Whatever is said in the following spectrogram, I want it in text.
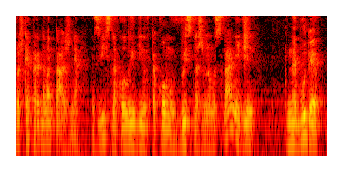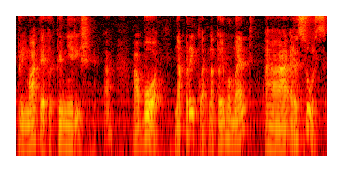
важке перенавантаження. Звісно, коли він в такому виснаженому стані, він не буде приймати ефективні рішення. Так? Або, наприклад, на той момент ресурс,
